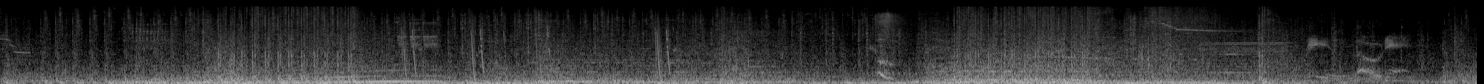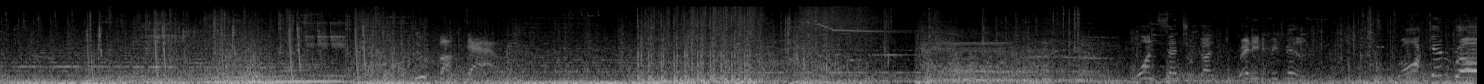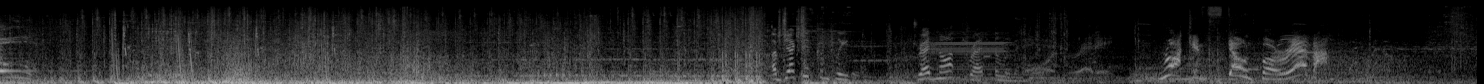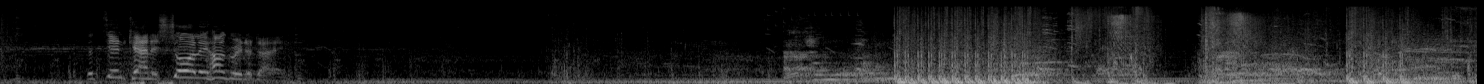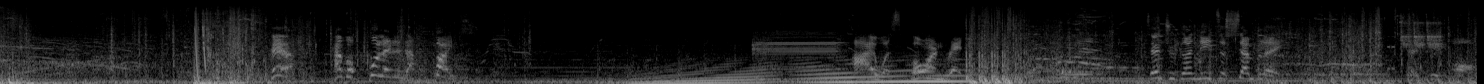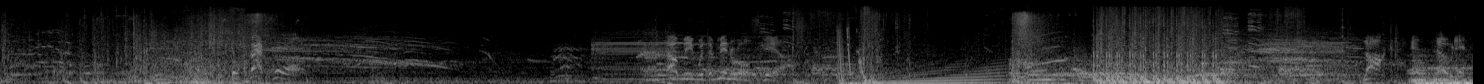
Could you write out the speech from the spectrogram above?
Dreadnought threat eliminated. Rock and stone forever! The tin can is surely hungry today. Here, was born ready. Sentry gun needs assembly. Sentry off. Platform! Help me with the minerals here. Lock and load it.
